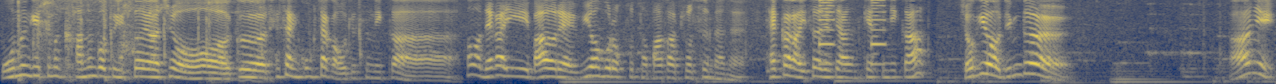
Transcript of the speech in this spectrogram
오는 게 있으면 가는 것도 있어야죠. 그 세상에 공짜가 어디 있습니까? 어, 내가 이 마을에 위험으로부터 막아줬으면은 대가가 있어야 되지 않겠습니까? 저기요, 님들. 아니,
